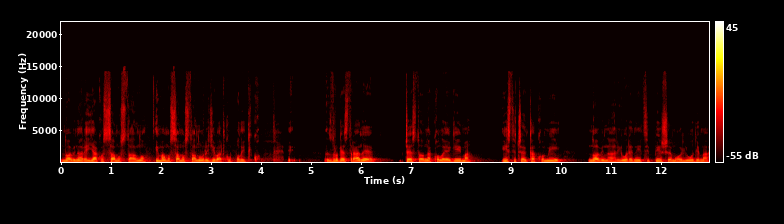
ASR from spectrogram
novinare, iako samostalno, imamo samostalnu uređivačku politiku. S druge strane, često na kolegijima ističem kako mi, novinari, urednici, pišemo o ljudima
